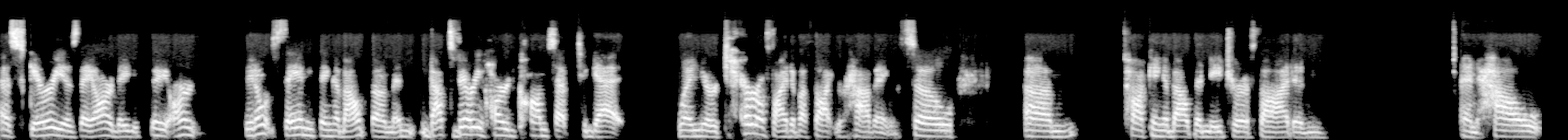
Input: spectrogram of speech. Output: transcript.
as scary as they are, they, they aren't, they don't say anything about them. And that's very hard concept to get when you're terrified of a thought you're having. So, um, talking about the nature of thought and and how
